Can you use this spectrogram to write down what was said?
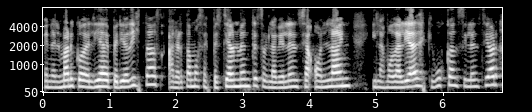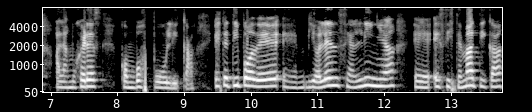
en el marco del Día de Periodistas, alertamos especialmente sobre la violencia online y las modalidades que buscan silenciar a las mujeres con voz pública. Este tipo de eh, violencia en línea eh, es sistemática,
